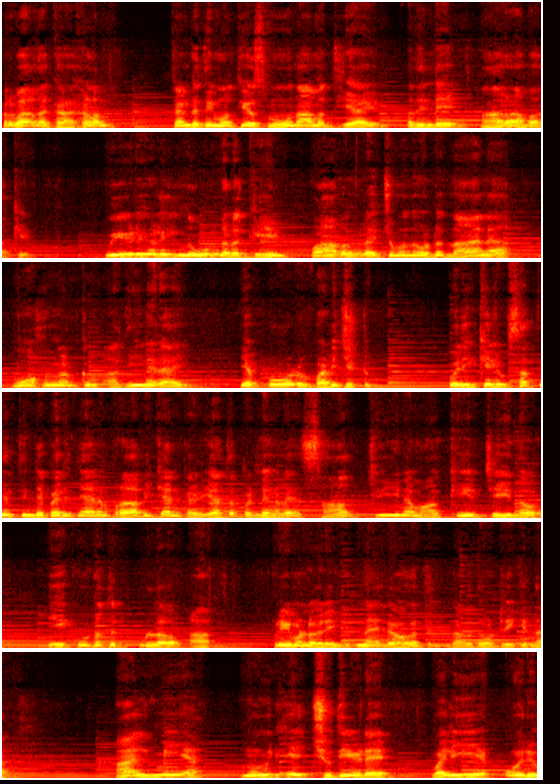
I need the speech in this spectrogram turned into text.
പ്രഭാത കാഹളം രണ്ട് തിമോത്തിയോസ് മൂന്നാം അധ്യായം അതിന്റെ ആറാം വാക്യം. വീടുകളിൽ നൂൺ കിടക്കുകയും പാപങ്ങളെ ചുമന്നുകൊണ്ട് നാനാ മോഹങ്ങൾക്കും അധീനരായി എപ്പോഴും പഠിച്ചിട്ടും ഒരിക്കലും സത്യത്തിന്റെ പരിജ്ഞാനം പ്രാപിക്കാൻ കഴിയാത്ത പെണ്ണുങ്ങളെ സ്വാധീനമാക്കുകയും ചെയ്യുന്നവർ ഈ കൂട്ടത്തിൽ ഉള്ളവർ ആകും പ്രിയമുള്ളവരെ ഇന്ന് ലോകത്തിൽ നടന്നുകൊണ്ടിരിക്കുന്ന ആത്മീയ മൂല്യച്യുതിയുടെ വലിയ ഒരു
